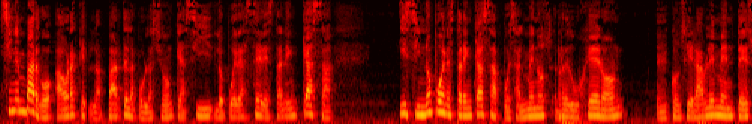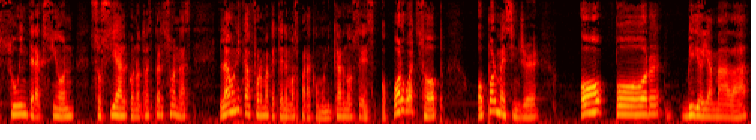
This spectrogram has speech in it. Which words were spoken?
Sin embargo, ahora que la parte de la población que así lo puede hacer están en casa, y si no pueden estar en casa, pues al menos redujeron eh, considerablemente su interacción social con otras personas, la única forma que tenemos para comunicarnos es o por WhatsApp, o por Messenger, o por videollamada,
